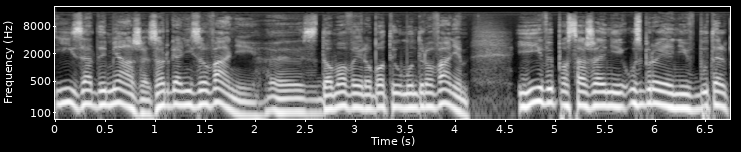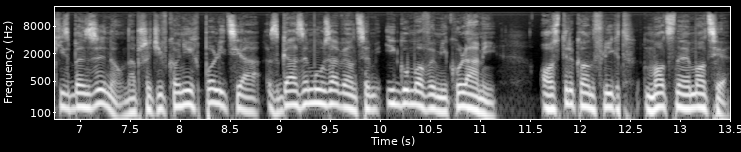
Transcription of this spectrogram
i zadymiarze, zorganizowani yy, z domowej roboty umundurowaniem i wyposażeni, uzbrojeni w butelki z benzyną. Naprzeciwko nich policja z gazem łzawiącym i gumowymi kulami. Ostry konflikt, mocne emocje.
